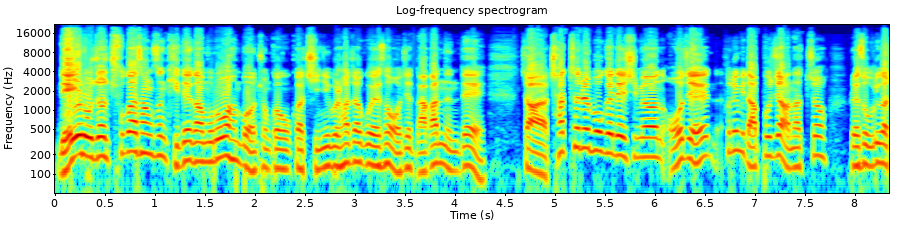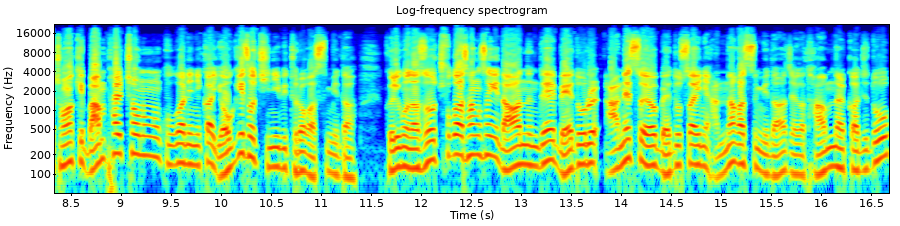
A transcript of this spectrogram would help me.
내일 오전 추가 상승 기대감으로 한번 종가 고가 진입을 하자고 해서 어제 나갔는데 자, 차트를 보게 되시면 어제 흐름이 나쁘지 않았죠. 그래서 우리가 정확히 18,000원 구간이니까 여기서 진입이 들어갔습니다. 그리고 나서 추가 상승이 나왔는데 매도를 안 했어요. 매도 사인이 안 나갔습니다. 제가 다음 날까지도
